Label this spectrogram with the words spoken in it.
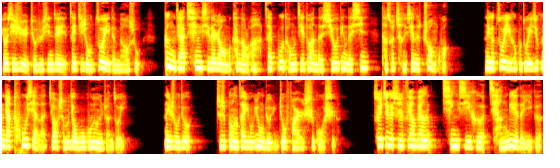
尤其是九柱心这这几种座椅的描述，更加清晰的让我们看到了啊，在不同阶段的修订的心，它所呈现的状况。那个座椅和不座椅就更加凸显了，叫什么叫无功用运转座椅？那时候就就是不能再用，用就就反而是过失了。所以这个是非常非常清晰和强烈的一个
